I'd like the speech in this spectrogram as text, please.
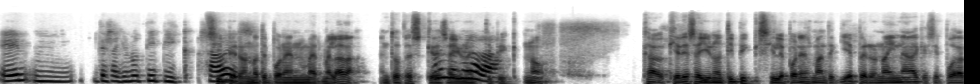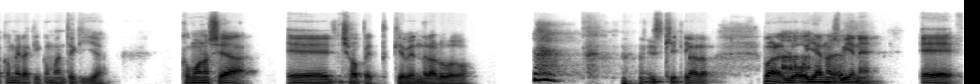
en mm, desayuno típico, ¿sabes? Sí, pero no te ponen mermelada. Entonces, ¿qué desayuno típico? No. Claro, ¿qué desayuno típico si le pones mantequilla, pero no hay nada que se pueda comer aquí con mantequilla? Como no sea el chopet que vendrá luego. es que, claro. Bueno, luego ya nos viene eh,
